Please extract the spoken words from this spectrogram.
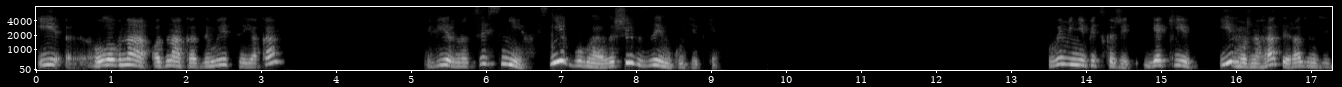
І е, головна ознака зими це яка? Вірно, це сніг. Сніг буває лише взимку, дітки. Ви мені підскажіть, які ігри можна грати разом зі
